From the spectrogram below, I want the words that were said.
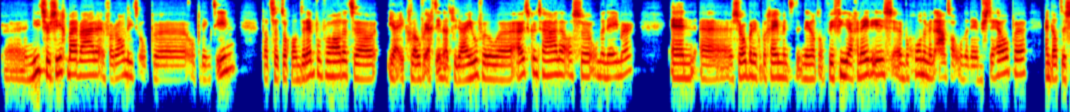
uh, niet zo zichtbaar waren en vooral niet op, uh, op LinkedIn. Dat ze toch wel een drempel voor hadden. Terwijl ja, ik geloof echt in dat je daar heel veel uit kunt halen als ondernemer. En zo ben ik op een gegeven moment, ik denk dat het ongeveer vier jaar geleden is, begonnen met een aantal ondernemers te helpen. En dat is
